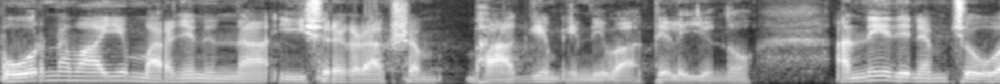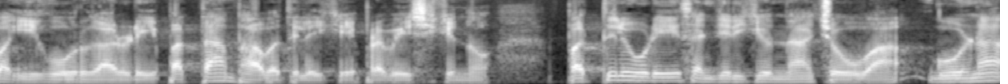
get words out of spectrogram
പൂർണമായും മറഞ്ഞു നിന്ന ഈശ്വരകടാക്ഷം ഭാഗ്യം എന്നിവ തെളിയുന്നു. അന്നേ ദിനം ചൊവ്വ ഈ കൂറുകാരുടെ പത്താം ഭാവത്തിലേക്ക് പ്രവേശിക്കുന്നു. പത്തിലൂടെ സഞ്ചരിക്കുന്ന ചൊവ്വ ഗുണ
